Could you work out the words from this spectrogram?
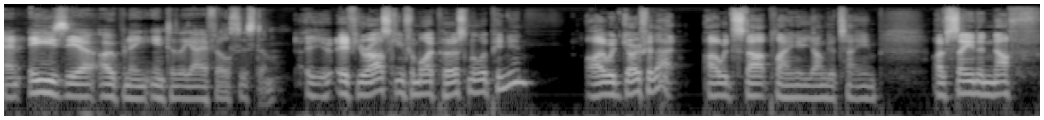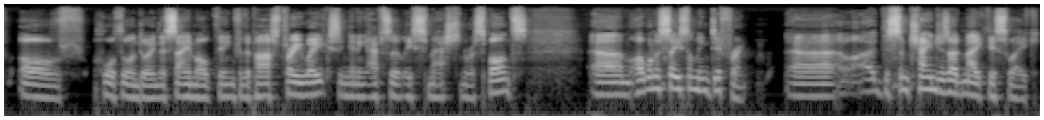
an easier opening into the AFL system? If you're asking for my personal opinion, I would go for that. I would start playing a younger team. I've seen enough of Hawthorn doing the same old thing for the past three weeks and getting absolutely smashed in response. Um, I want to see something different. Uh, there's some changes I'd make this week.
